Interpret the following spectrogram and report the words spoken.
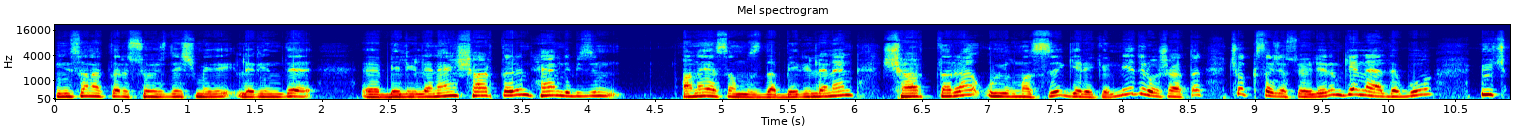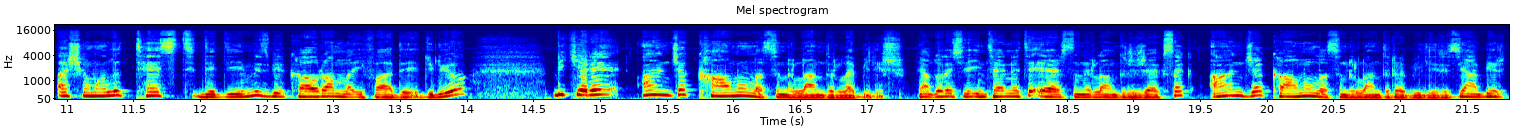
insan hakları sözleşmelerinde e, belirlenen şartların hem de bizim anayasamızda belirlenen şartlara uyulması gerekiyor. Nedir o şartlar? Çok kısaca söyleyelim. Genelde bu üç aşamalı test dediğimiz bir kavramla ifade ediliyor. Bir kere ancak kanunla sınırlandırılabilir. Yani dolayısıyla interneti eğer sınırlandıracaksak ancak kanunla sınırlandırabiliriz. Yani bir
